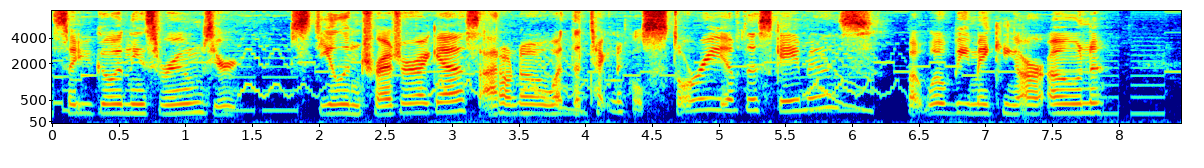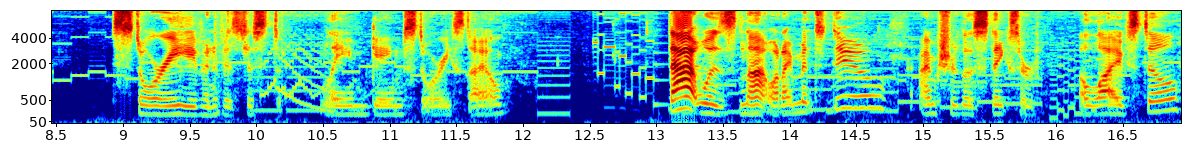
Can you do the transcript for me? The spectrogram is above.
so you go in these rooms, you're stealing treasure, I guess. I don't know what the technical story of this game is, but we'll be making our own story, even if it's just lame game story style. That was not what I meant to do. I'm sure those snakes are alive still.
